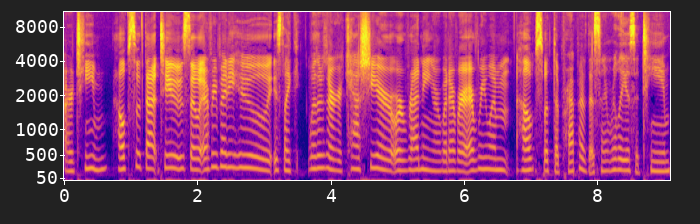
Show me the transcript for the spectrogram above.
our team helps with that too. So everybody who is like whether they're a cashier or running or whatever, everyone helps with the prep of this, and it really is a team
